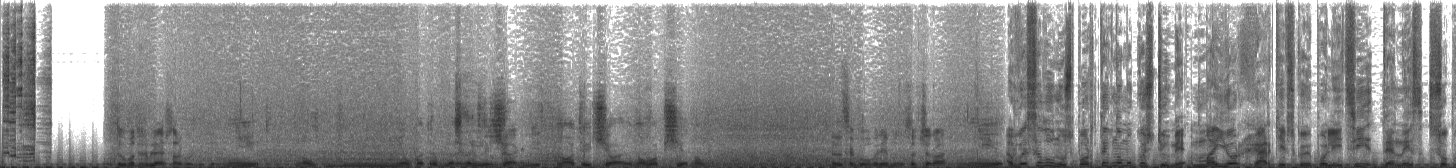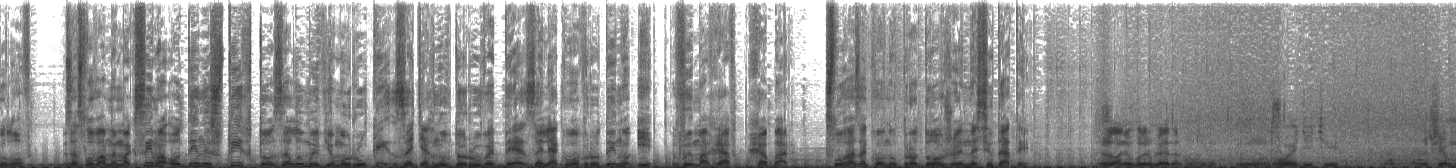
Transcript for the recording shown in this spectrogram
Ты употребляешь наркотики? Нет, ну, не употребляю, отвечаю. Ну, отвечаю, ну, вообще, ну, с какого времени? Со вчера? нет. Веселун у спортивному костюмі майор харківської поліції Денис Соколов. За словами Максима, один із тих, хто заломив йому руки, затягнув до РУВД, залякував родину і вимагав хабар. Слуга закону продовжує насідати. Жена не употребляет наркотики? Ну, Двое детей. зачем,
